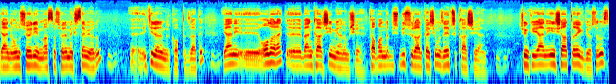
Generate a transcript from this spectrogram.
yani onu söyleyeyim aslında söylemek istemiyordum. E, iki dönemdir koptuk zaten. Yani e, olarak e, ben karşıyım yani bu şeye. Tabanda bir, bir sürü arkadaşımız hepsi karşı yani. Çünkü yani inşaatlara gidiyorsunuz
